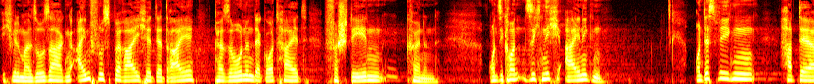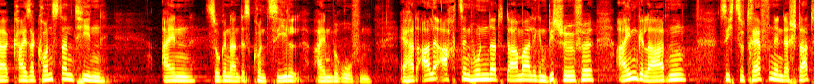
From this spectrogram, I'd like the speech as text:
ich will mal so sagen, Einflussbereiche der drei Personen der Gottheit verstehen können. Und sie konnten sich nicht einigen. Und deswegen hat der Kaiser Konstantin ein sogenanntes Konzil einberufen. Er hat alle 1800 damaligen Bischöfe eingeladen, sich zu treffen in der Stadt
